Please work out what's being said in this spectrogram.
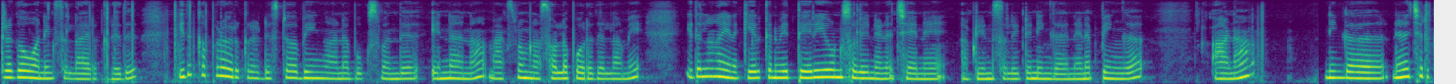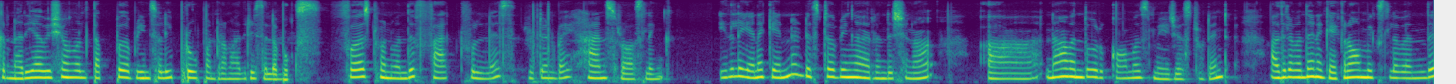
ட்ரிகர் வார்னிங்ஸ் எல்லாம் இருக்கிறது. இதுக்கப்புறம் இருக்கிற டிஸ்டர்பிங்கான புக்ஸ் வந்து என்னென்னா மேக்ஸிமம் நான் சொல்ல போகிறது எல்லாமே இதெல்லாம் நான் எனக்கு ஏற்கனவே தெரியும்னு சொல்லி நினச்சேனே அப்படின்னு சொல்லிட்டு நீங்கள் நினைப்பீங்க. ஆனால் நீங்கள் நினச்சிருக்கிற நிறையா விஷயங்கள் தப்பு அப்படின்னு சொல்லி ப்ரூவ் பண்ணுற மாதிரி சில புக்ஸ் ஃபர்ஸ்ட் ஒன் வந்து Factfulness written by Hans Rosling இதில் எனக்கு என்ன டிஸ்டர்பிங்காக இருந்துச்சுன்னா நான் வந்து ஒரு காமர்ஸ் மேஜர் ஸ்டூடெண்ட் அதில் வந்து எனக்கு எக்கனாமிக்ஸில் வந்து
